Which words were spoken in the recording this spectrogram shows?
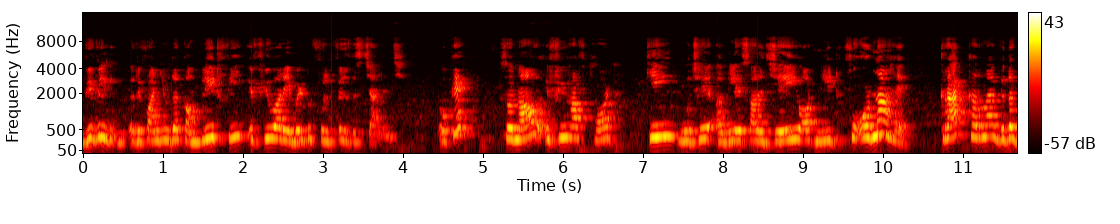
we will refund you the complete fee if you are able to fulfil this challenge okay so now if you have thought कि मुझे अगले साल जेई और नीट फोड़ना है क्रैक करना है विद अ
